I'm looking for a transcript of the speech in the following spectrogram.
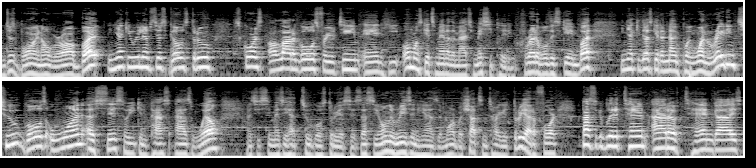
and just boring overall. But Iñaki Williams just goes through, scores a lot of goals for your team and he almost gets man of the match. Messi played incredible this game but Iñaki does get a 9.1 rating, 2 goals, 1 assist so he can pass as well. As you see, Messi had 2 goals, 3 assists. That's the only reason he has it more. But shots on target, 3 out of 4. Passes completed, 10 out of 10, guys.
